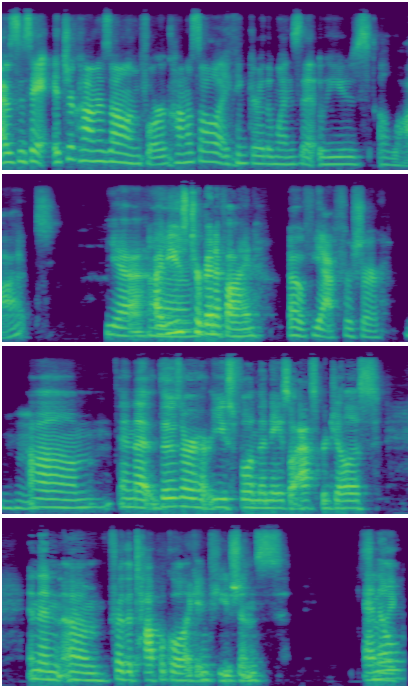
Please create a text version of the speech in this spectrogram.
I was gonna say itraconazole and voriconazole. I think are the ones that we use a lot. Yeah, I've used Um, terbinafine, Oh yeah, for sure. Mhm. um, and that those are useful in the nasal aspergillus. And then um, for the topical like infusions, So, and like.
